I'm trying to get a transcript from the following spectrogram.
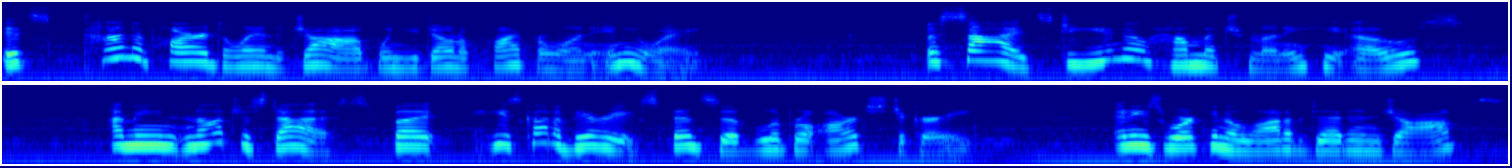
It's kind of hard to land a job when you don't apply for one anyway. Besides, do you know how much money he owes? I mean, not just us, but he's got a very expensive liberal arts degree. And he's working a lot of dead end jobs.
